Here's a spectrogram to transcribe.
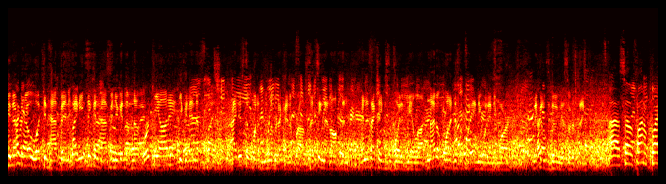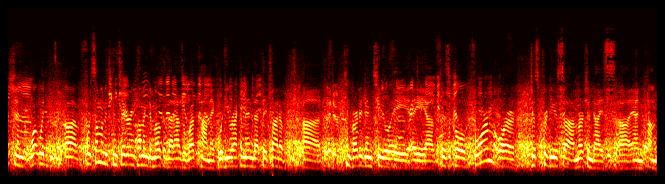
You never Okay. know what can happen. Anything can happen. You can end up not working on it. You can end up. I just don't want to deliver that kind of promise. I've seen that often, and it's actually disappointed me a lot. And I don't want to disappoint anyone anymore when it comes to doing this sort of thing. Uh, so, final question: What would, uh, for someone who's considering coming to MoCCA that has a webcomic, would you recommend that they try to uh, convert it into a, a uh, physical form, or just produce uh, merchandise uh, and come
